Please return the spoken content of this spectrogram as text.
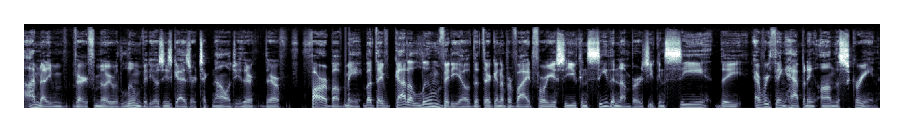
I'm not even very familiar with Loom videos. These guys are technology. They're they're far above me. But they've got a Loom video that they're going to provide for you so you can see the numbers, you can see the everything happening on the screen.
